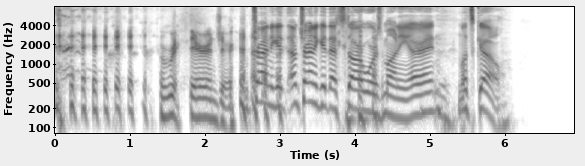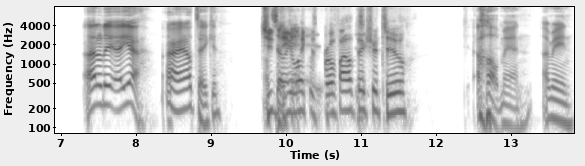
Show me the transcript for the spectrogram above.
Rick Derringer. I'm trying to get. I'm trying to get that Star Wars money. All right, let's go. I don't. Uh, yeah. All right, I'll take it. Do you, do you like his profile picture too? Oh man, I mean,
